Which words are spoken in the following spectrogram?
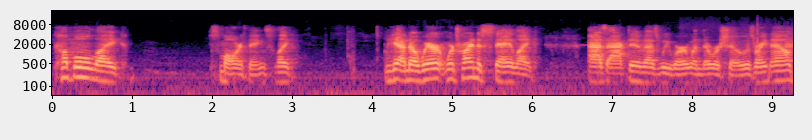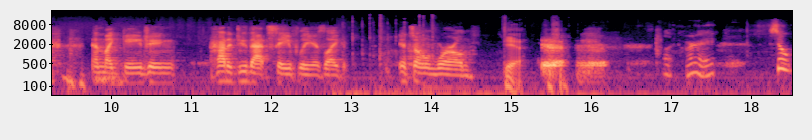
couple like smaller things. Like yeah no we're we're trying to stay like as active as we were when there were shows right now. And like gauging how to do that safely is like its own world. Yeah. All right. So,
